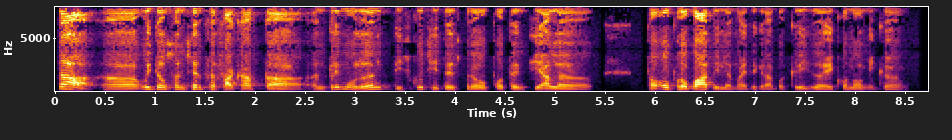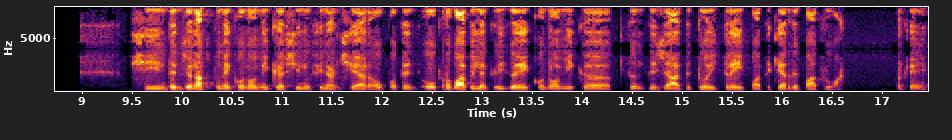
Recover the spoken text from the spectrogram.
Da, uh, uite, o să încerc să fac asta. În primul rând, discuții despre o potențială sau o probabilă mai degrabă criză economică și intenționat spun economică și nu financiară, o, poten- o probabilă criză economică sunt deja de 2, 3, poate chiar de 4 ani. Ok.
